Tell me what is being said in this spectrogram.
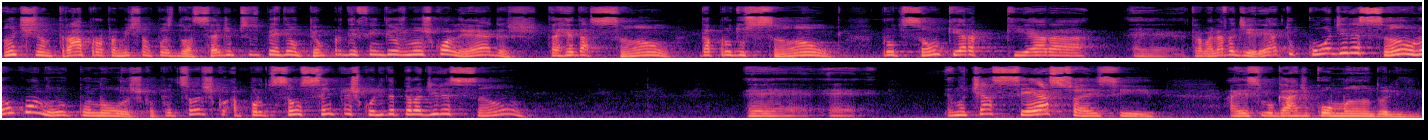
antes de entrar propriamente na coisa do assédio, eu preciso perder um tempo para defender os meus colegas da redação, da produção, produção que era que era é, trabalhava direto com a direção, não conosco. A produção, a produção sempre é escolhida pela direção. É, é, eu não tinha acesso a esse, a esse lugar de comando ali.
